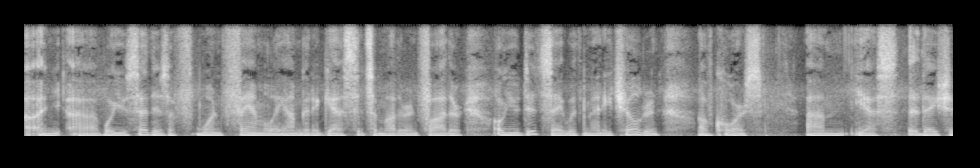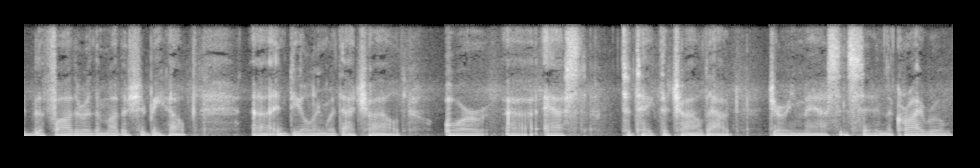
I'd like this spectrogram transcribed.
Uh, uh, well, you said there's a f- one family. I'm going to guess it's a mother and father. Oh, you did say with many children, of course. Um, yes, they should. The father or the mother should be helped uh, in dealing with that child, or uh, asked to take the child out during mass and sit in the cry room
